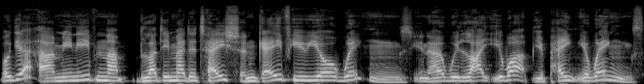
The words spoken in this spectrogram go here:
Well, yeah, I mean, even that bloody meditation gave you your wings. You know, we light you up, you paint your wings,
